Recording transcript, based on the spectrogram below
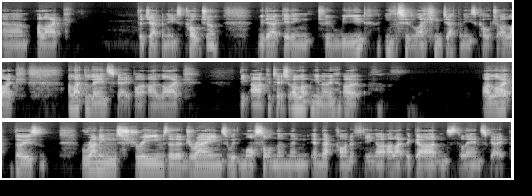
Um, I like the Japanese culture without getting too weird into liking Japanese culture. I like I like the landscape. I, I like the architecture. I like you know I I like those running streams that are drains with moss on them and, and that kind of thing. I, I like the gardens, the landscape.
